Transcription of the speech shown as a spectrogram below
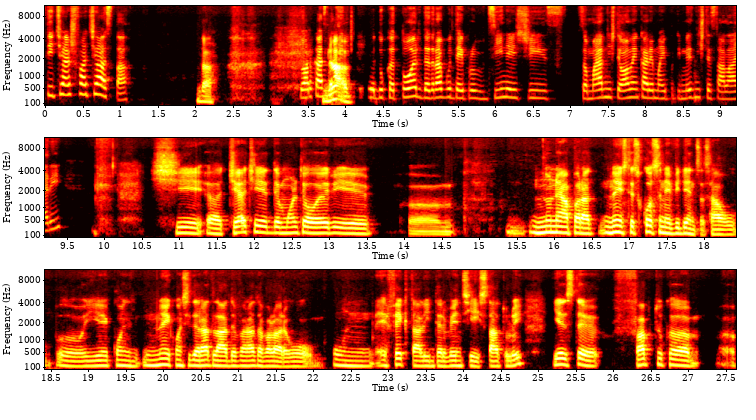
de ce aș face asta? Da. Doar ca să da. niște producători de dragul de a-i produține și să mai am niște oameni care mai primesc niște salarii? Și uh, ceea ce de multe ori uh, nu neapărat, nu este scos în evidență sau uh, e, nu e considerat la adevărata valoare. O, un efect al intervenției statului este faptul că uh,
